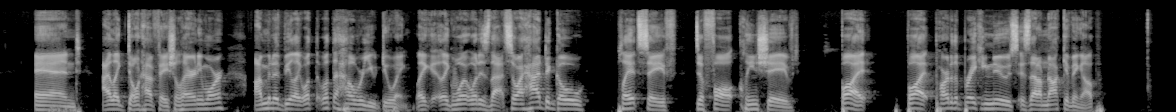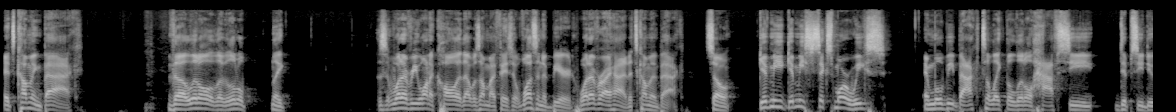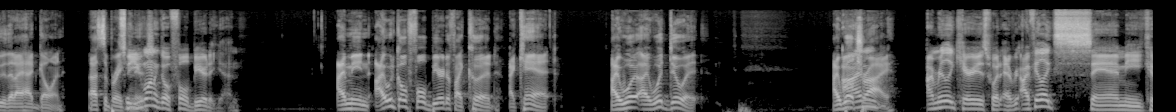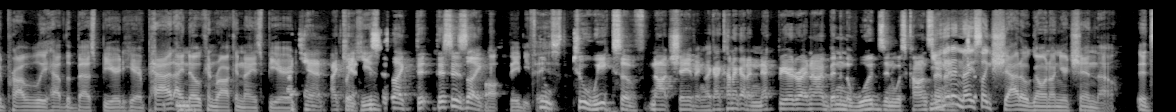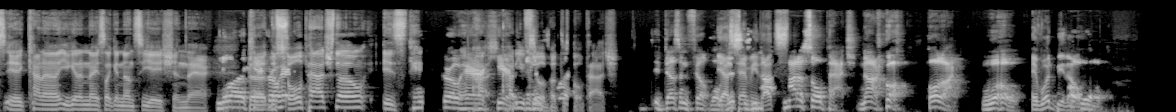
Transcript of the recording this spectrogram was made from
and I like don't have facial hair anymore, I'm gonna be like, what the, what the hell were you doing? Like like what what is that? So I had to go play it safe, default, clean shaved. But but part of the breaking news is that I'm not giving up. It's coming back. The little the little like whatever you want to call it that was on my face. It wasn't a beard. Whatever I had, it's coming back. So give me give me six more weeks, and we'll be back to like the little half C dipsy do that I had going. That's the break. so you want to go full beard again? I mean, I would go full beard if I could. I can't. I would. I would do it. I will I'm- try. I'm really curious what every. I feel like Sammy could probably have the best beard here. Pat, I mm-hmm. know can rock a nice beard. I can't. I can't. he's- this is like thi- this is like Oh, baby two, faced. two weeks of not shaving. Like I kind of got a neck beard right now. I've been in the woods in Wisconsin. You get a nice like shadow going on your chin though. It's it kind of you get a nice like enunciation there. You know I The, can't grow the hair? soul patch though is Can't grow hair how, here. how do you feel doesn't about the soul patch? It doesn't feel. Well, Yeah, this Sammy, is not, that's- not a soul patch. Not. Oh, hold on. Whoa. It would be though. Whoa.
